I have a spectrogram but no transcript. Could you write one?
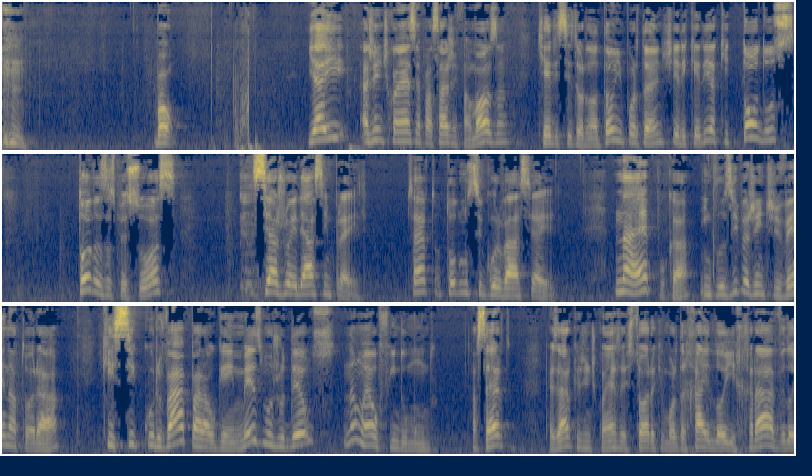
Bom, e aí a gente conhece a passagem famosa, que ele se tornou tão importante, ele queria que todos, todas as pessoas se ajoelhassem para ele, certo? Todo mundo se curvasse a ele. Na época, inclusive a gente vê na Torá que se curvar para alguém, mesmo judeus, não é o fim do mundo. Tá certo? Apesar que a gente conhece a história que Mordecai lo ichrav, lo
